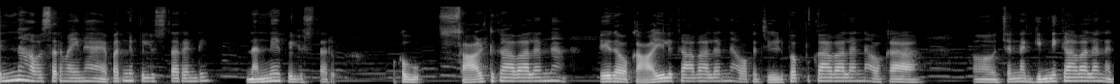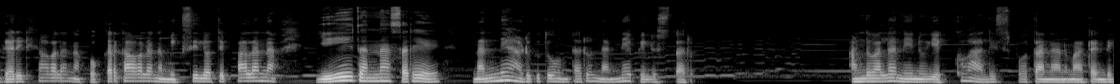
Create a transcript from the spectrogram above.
చిన్న అవసరమైనా ఎవరిని పిలుస్తారండి? నన్నే పిలుస్తారు. ఒక సాల్ట్ కావాలన్నా లేదా ఒక ఆయిల్ కావాలన్నా ఒక జీడిపప్పు కావాలన్నా ఒక చిన్న గిన్నె కావాలన్నా గరిటె కావాలన్నా కుక్కర్ కావాలన్నా మిక్సీలో తిప్పాలన్నా ఏదన్నా సరే నన్నే అడుగుతూ ఉంటారు నన్నే పిలుస్తారు. అందువల్ల నేను ఎక్కువ అలసిపోతాను అనమాట అండి.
